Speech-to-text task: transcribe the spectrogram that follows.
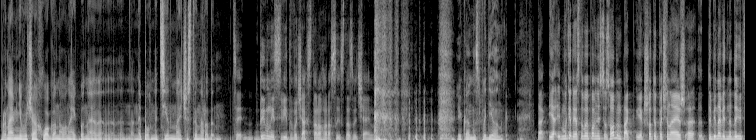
принаймні в очах Логана вона якби не, не, не повноцінна частина родин. Це дивний світ в очах старого расиста, звичайно. Яка несподіванка. Так, я Микита, я з тобою повністю згоден. Так, якщо ти починаєш, е, тобі навіть не дають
